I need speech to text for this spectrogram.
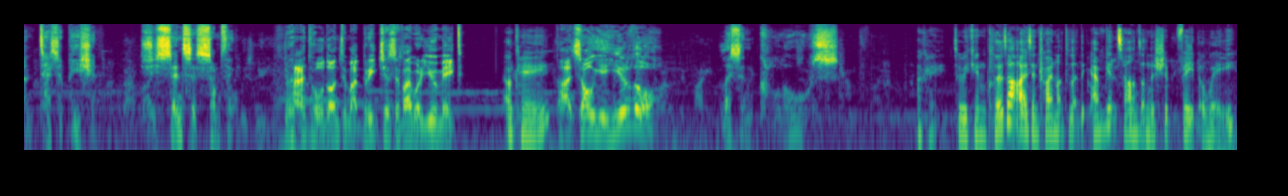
Anticipation. She senses something. I'd hold on to my breeches if I were you, mate. Okay. That's all you hear, though. Listen close. Okay, so we can close our eyes and try not to let the ambient sounds on the ship fade away.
